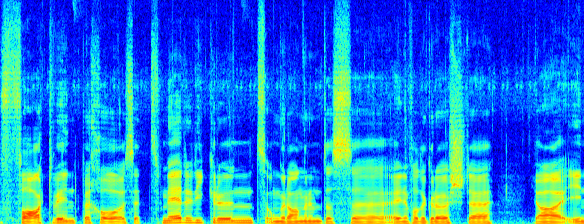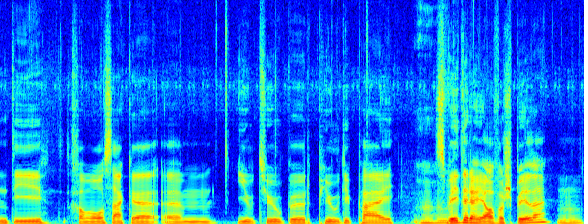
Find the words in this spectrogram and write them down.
Fahrtwind bekommen. Es hat mehrere Gründe, unter anderem, dass äh, einer der grössten ja, Indie, kann man auch sagen, ähm, YouTuber PewDiePie, es Mhm. wieder haben angefangen zu spielen. Mhm.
